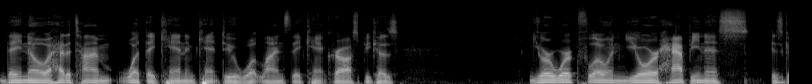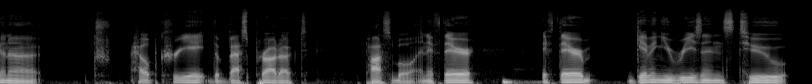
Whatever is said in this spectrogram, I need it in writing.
they know ahead of time what they can and can't do, what lines they can't cross, because your workflow and your happiness is gonna help create the best product possible. And if they're if they're giving you reasons to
